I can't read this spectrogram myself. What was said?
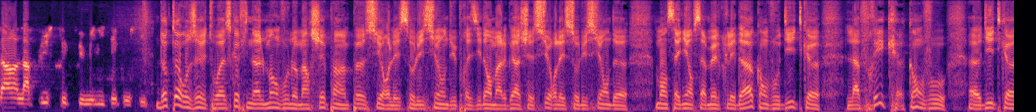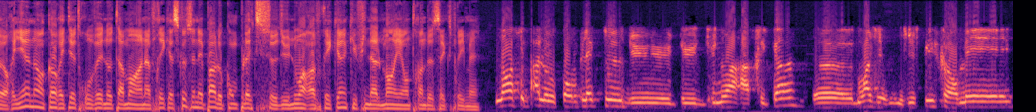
dans la plus stricte humilité possible. Docteur Roger, toi, est-ce que finalement vous ne marchez pas un peu sur les solutions du président malgache et sur les solutions de monseigneur Samuel Cléda quand vous dites que l'Afrique, quand vous euh, dites que rien n'a encore été trouvé, notamment en Afrique, est-ce que ce n'est pas le complexe du noir africain qui finalement est en train de s'exprimer? Non, c'est pas le complexe du, du, du noir africain. Euh, moi, je, je suis formé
